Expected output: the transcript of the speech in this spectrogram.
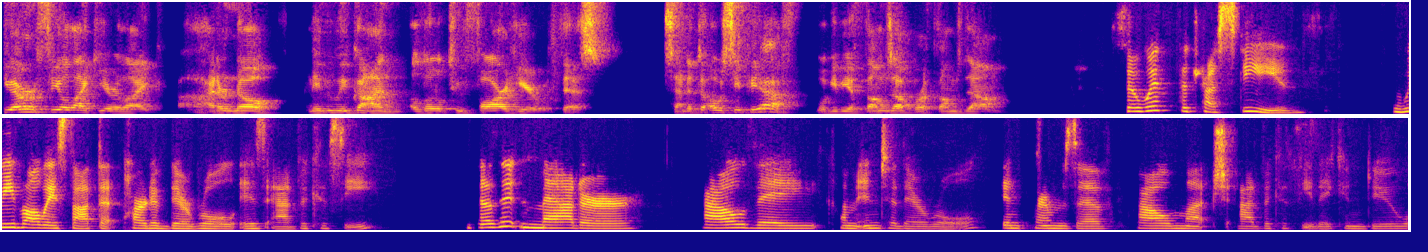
Do you ever feel like you're like, oh, I don't know, maybe we've gone a little too far here with this? Send it to OCPF. We'll give you a thumbs up or a thumbs down. So, with the trustees, we've always thought that part of their role is advocacy. Does it matter how they come into their role in terms of how much advocacy they can do?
